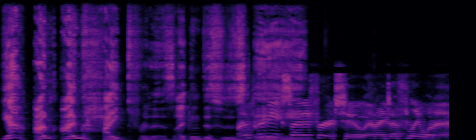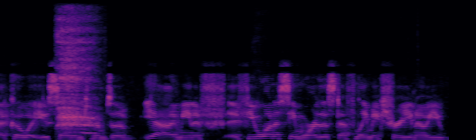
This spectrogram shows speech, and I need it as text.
yeah, I'm I'm hyped for this. I think this is. I'm pretty a- excited for it too, and I definitely want to echo what you said in terms of yeah. I mean, if if you want to see more of this, definitely make sure you know you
